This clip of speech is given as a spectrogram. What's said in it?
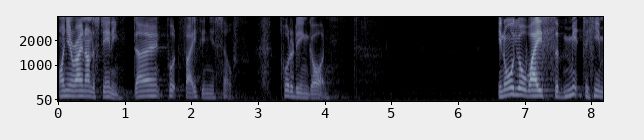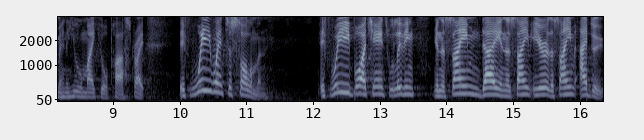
on your own understanding. Don't put faith in yourself, put it in God. In all your ways, submit to him, and he will make your path straight. If we went to Solomon, if we by chance were living in the same day, in the same era, the same age,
